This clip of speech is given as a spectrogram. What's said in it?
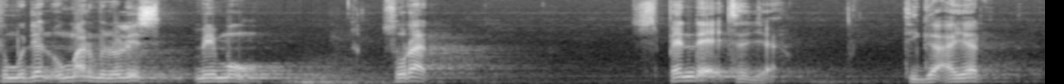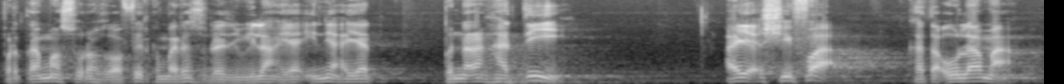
Kemudian Umar menulis memo, surat Pendek saja. Tiga ayat pertama surah Ghafir kemarin sudah dibilang ya. Ini ayat penerang hati. Ayat syifa kata ulama.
